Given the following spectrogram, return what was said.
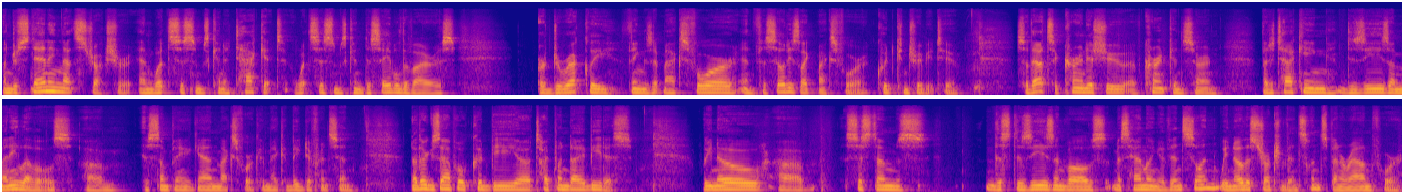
Understanding that structure and what systems can attack it, what systems can disable the virus, are directly things that Max 4 and facilities like Max 4 could contribute to. So that's a current issue of current concern. But attacking disease on many levels um, is something, again, Max 4 could make a big difference in. Another example could be uh, type 1 diabetes. We know uh, systems, this disease involves mishandling of insulin. We know the structure of insulin, it's been around for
